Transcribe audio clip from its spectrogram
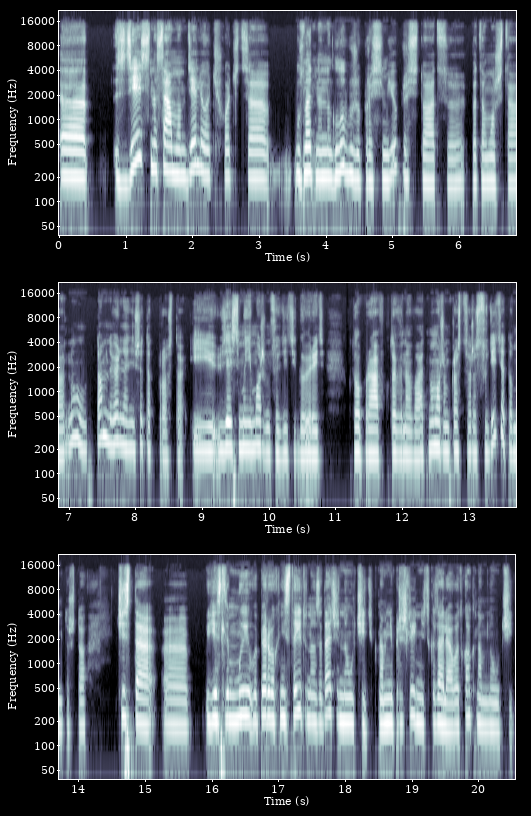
Э, Здесь на самом деле очень хочется узнать, наверное, глубже про семью, про ситуацию, потому что, ну, там, наверное, не все так просто. И здесь мы не можем судить и говорить, кто прав, кто виноват. Мы можем просто рассудить о том, то, что чисто э, если мы, во-первых, не стоит у нас задача научить, к нам не пришли и не сказали, а вот как нам научить?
